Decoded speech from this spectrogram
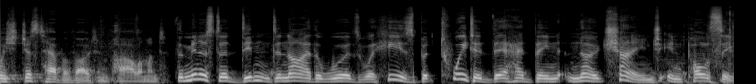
We should just have a vote in Parliament. The minister didn't deny the words were his, but tweeted there had been no change in policy.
